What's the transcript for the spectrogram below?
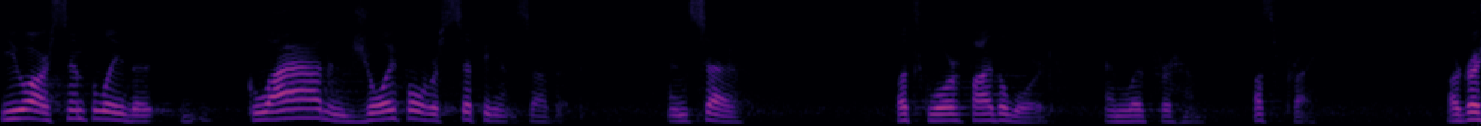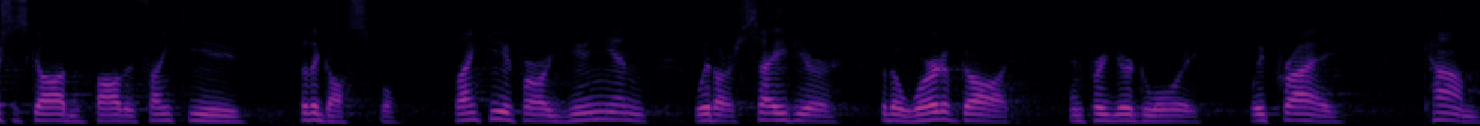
You are simply the glad and joyful recipients of it. And so, let's glorify the Lord and live for Him. Let's pray. Our gracious God and Father, thank you for the gospel. Thank you for our union with our Savior, for the Word of God, and for your glory. We pray Come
